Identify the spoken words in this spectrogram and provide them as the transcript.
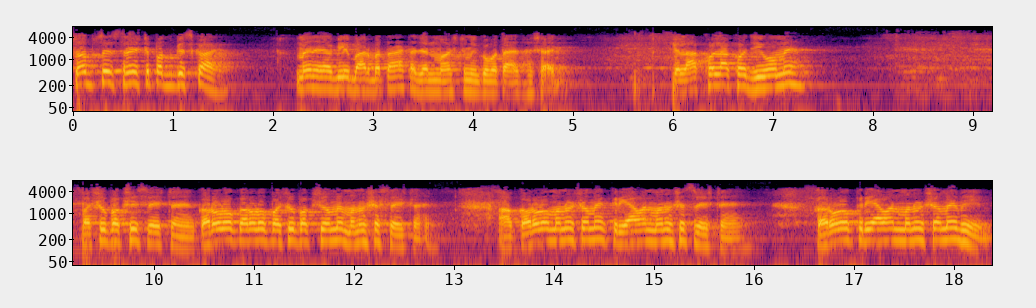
सबसे श्रेष्ठ पद किसका है? मैंने अगली बार बताया था, जन्माष्टमी को बताया था शायद, कि लाखों लाखों जीवों में पशु पक्षी श्रेष्ठ हैं, करोड़ों करोड़ों पशु पक्षियों में मनुष्य श्रेष्ठ हैं, और करोड़ों मनुष्यों में क्रियावान मनुष्य श्रेष्ठ हैं, करोड़ों क्रियावान मनुष्य में भी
